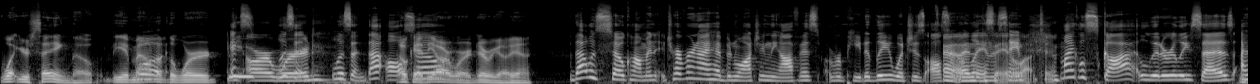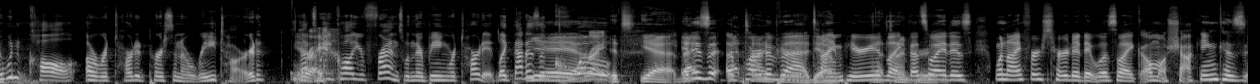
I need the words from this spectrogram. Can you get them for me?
what you're saying though? The amount Well, of the word. the R Listen, word. Listen, that also. Okay, the R word. There we go. Yeah. that was so common. Trevor and I have been watching The Office repeatedly, which is also Oh, and like they in the say it a same. lot, too. Michael Scott literally says, "I wouldn't call a retarded person a retard." That's Right. what you call your friends when they're being retarded. Like that is Yeah, a quote. right. It's yeah. it that- is a, a that part time of that period, yeah. time period. That like time that's why it is. When I first heard it, it was like almost shocking because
